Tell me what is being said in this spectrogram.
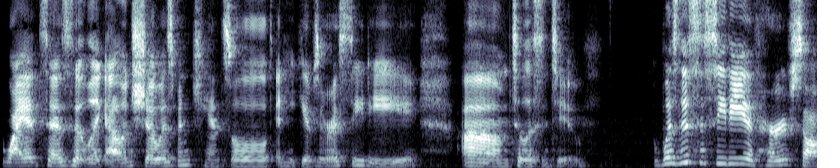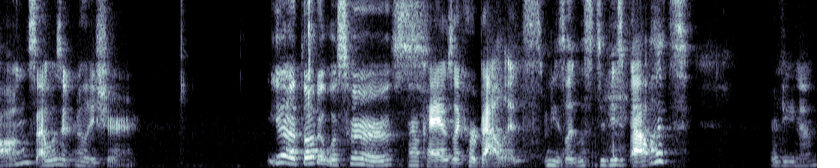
Wyatt says that like Alan's show has been canceled, and he gives her a CD um, to listen to. Was this a CD of her songs? I wasn't really sure. Yeah, I thought it was hers. Okay, it was like her ballads, and he's like, "Listen to these ballads," or do you know?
